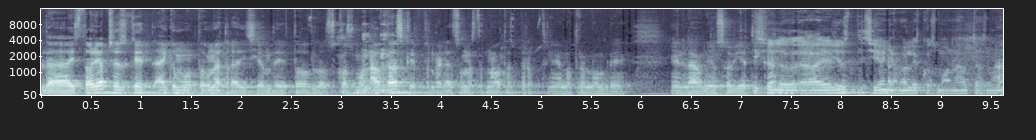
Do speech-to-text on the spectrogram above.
La historia pues, es que hay como toda una tradición de todos los cosmonautas, que pues, en realidad son astronautas, pero pues, tenían otro nombre en la Unión Sí, Soviética. lo- a ellos decidieron llamarle cosmonautas, ¿no?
